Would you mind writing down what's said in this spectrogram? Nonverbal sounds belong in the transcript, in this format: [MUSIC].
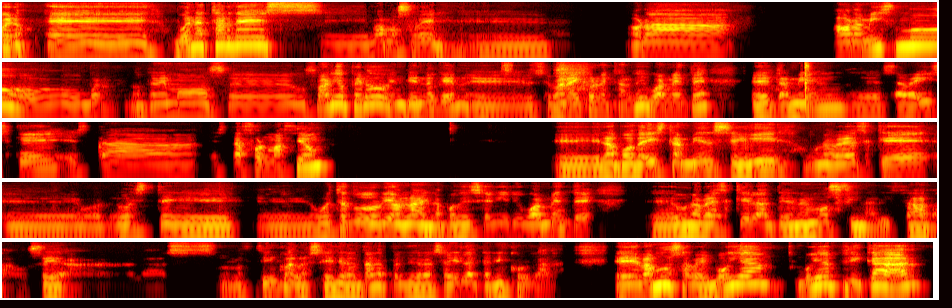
Bueno, eh, buenas tardes. Eh, vamos a ver. eh, ahora, ahora mismo, bueno, no tenemos eh, usuarios, pero entiendo que se van a ir conectando. Igualmente, también sabéis que esta, esta formación la podéis también seguir una vez que, o, este, o esta tutoría online, la podéis seguir igualmente una vez que la tenemos finalizada, o sea, las 5, a las 6 de la tarde, a partir de las 6 la tenéis colgada. Eh, vamos a ver, voy a, voy a explicar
